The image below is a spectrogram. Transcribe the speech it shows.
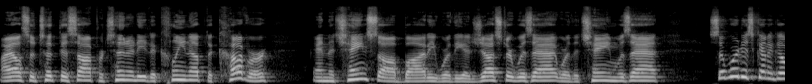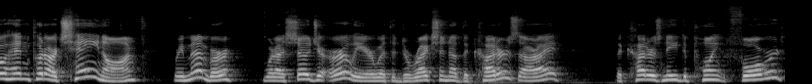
I also took this opportunity to clean up the cover and the chainsaw body where the adjuster was at, where the chain was at. So we're just gonna go ahead and put our chain on. Remember what I showed you earlier with the direction of the cutters, all right? The cutters need to point forward.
